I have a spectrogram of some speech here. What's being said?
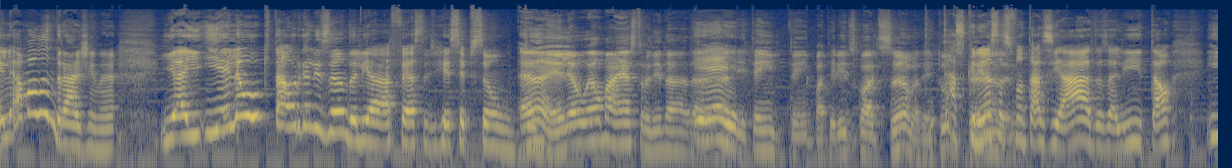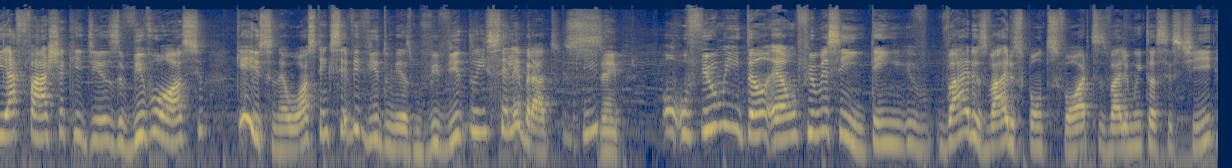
ele é a malandragem, né? E aí, e ele é o que tá organizando ali a festa de recepção. do- É, ele é o, é o maestro ali da. da É. E tem, tem bateria de escola de samba, tem tudo. as crianças ali. fantasiadas ali e tal. E a faixa que diz Viva o ócio, que é isso, né? O ócio tem que ser vivido mesmo, vivido e celebrado. E Sempre. O, o filme, então, é um filme assim, tem vários, vários pontos fortes, vale muito assistir.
